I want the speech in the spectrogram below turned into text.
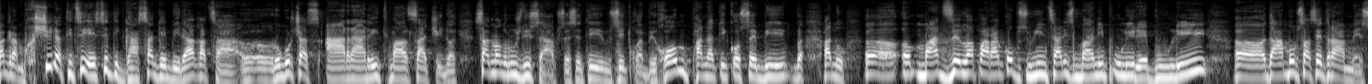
მაგრამ ხშირად იცი ესეთი გასაგები რაღაცა როგორც ჩანს არ არის თვალსაჩინო. სალმან რუჟდის აქვს ესეთი სიტყვები, ხომ? ფანატიკოსები, ანუ მათზე ლაპარაკობს, ვინც არის манипулирებული და ამბობს ასეთ რამეს,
